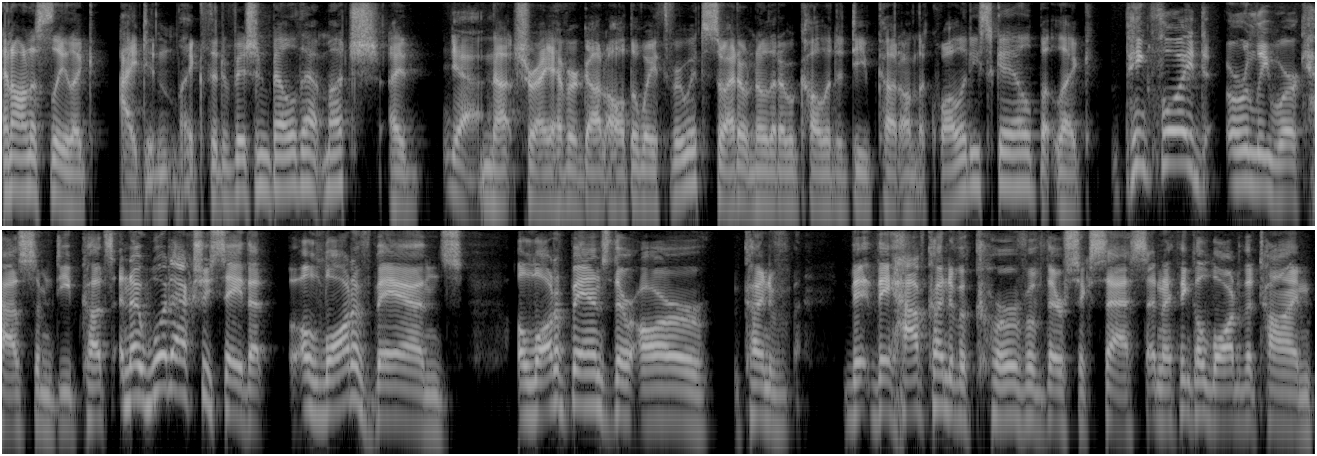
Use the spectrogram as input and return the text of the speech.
And honestly, like I didn't like The Division Bell that much. I'm yeah. not sure I ever got all the way through it, so I don't know that I would call it a deep cut on the quality scale, but like Pink Floyd early work has some deep cuts, and I would actually say that a lot of bands, a lot of bands, there are kind of they, they have kind of a curve of their success, and I think a lot of the time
